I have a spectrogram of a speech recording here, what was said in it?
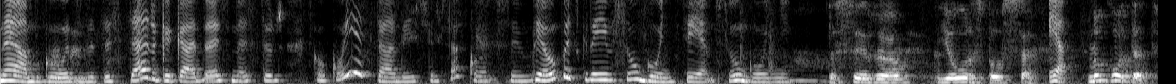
neapgūts, bet es ceru, ka kādreiz mēs tur kaut ko iestādīsim, sakopsim. Pie upes krīvas uguņu ciems, uguņi. Tas ir uh, jūras pusē. Jā, Nu, ko tad?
